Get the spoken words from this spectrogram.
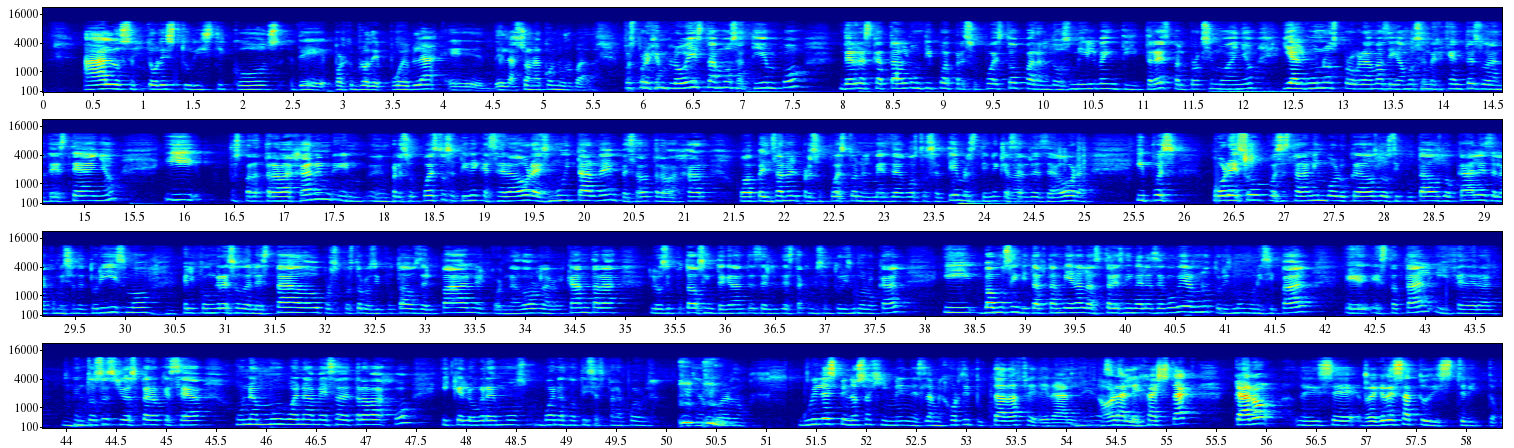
A los sectores turísticos de, por ejemplo, de Puebla, eh, de la zona conurbada? Pues, por ejemplo, hoy estamos a tiempo de rescatar algún tipo de presupuesto para el 2023, para el próximo año, y algunos programas, digamos, emergentes durante este año. Y pues para trabajar en, presupuesto se tiene que hacer ahora, es muy tarde empezar a trabajar o a pensar en el presupuesto en el mes de agosto, septiembre, se tiene que hacer desde ahora. Y pues por eso pues estarán involucrados los diputados locales de la Comisión de Turismo, el Congreso del Estado, por supuesto los diputados del PAN, el coordinador Lalo Alcántara, los diputados integrantes de, esta Comisión de Turismo local y vamos a invitar también a las tres niveles de gobierno, turismo municipal, eh, estatal y federal. Entonces yo espero que sea una muy buena mesa de trabajo y que logremos buenas noticias para Puebla. De acuerdo. Will Espinosa Jiménez, la mejor diputada federal. Ahora le hashtag Caro dice, regresa a tu distrito.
